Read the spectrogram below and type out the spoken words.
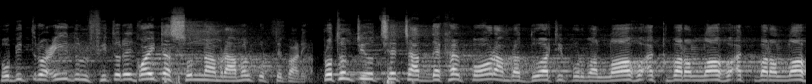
পবিত্র ঈদ উল ফিতরে কয়টা সুন্না আমরা আমল করতে পারি প্রথমটি হচ্ছে চাঁদ দেখার পর আমরা দোয়াটি পড়ব আল্লাহ আকবর আল্লাহ আকবর আল্লাহ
